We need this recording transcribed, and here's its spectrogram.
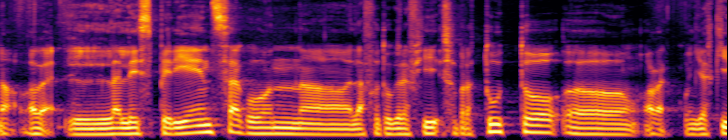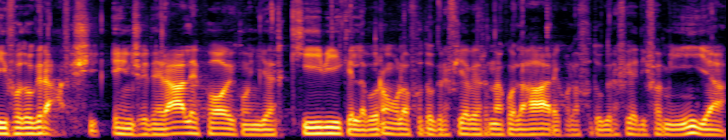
No, vabbè, l'esperienza con uh, la fotografia, soprattutto uh, vabbè, con gli archivi fotografici e in generale poi con gli archivi che lavorano con la fotografia vernacolare, con la fotografia di famiglia,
